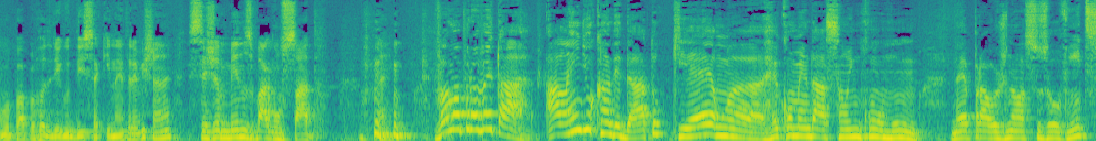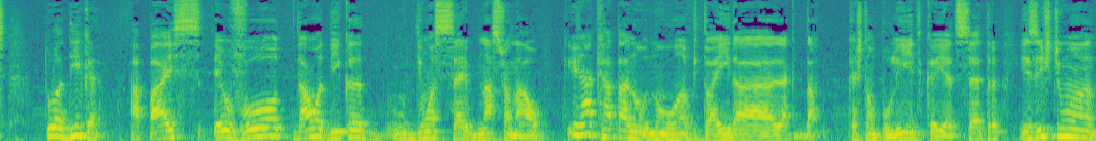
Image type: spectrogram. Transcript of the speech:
como o próprio Rodrigo disse aqui na entrevista, né? Seja menos bagunçado. Né? Vamos aproveitar. Além de o candidato, que é uma recomendação em comum né, para os nossos ouvintes, tua dica. Rapaz, eu vou dar uma dica de uma série nacional, que já que já tá no, no âmbito aí da, da questão política e etc. Existe uma,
